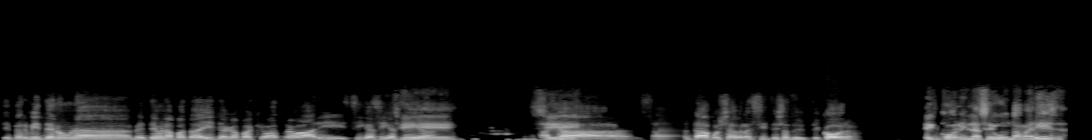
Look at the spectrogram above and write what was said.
Te permiten una, meter una patadita, capaz que va a trabar y siga, siga, sí. siga. Sí. Acá saltaba apoyar el bracito y ya te, te cobra. Te cobran la segunda amarilla.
